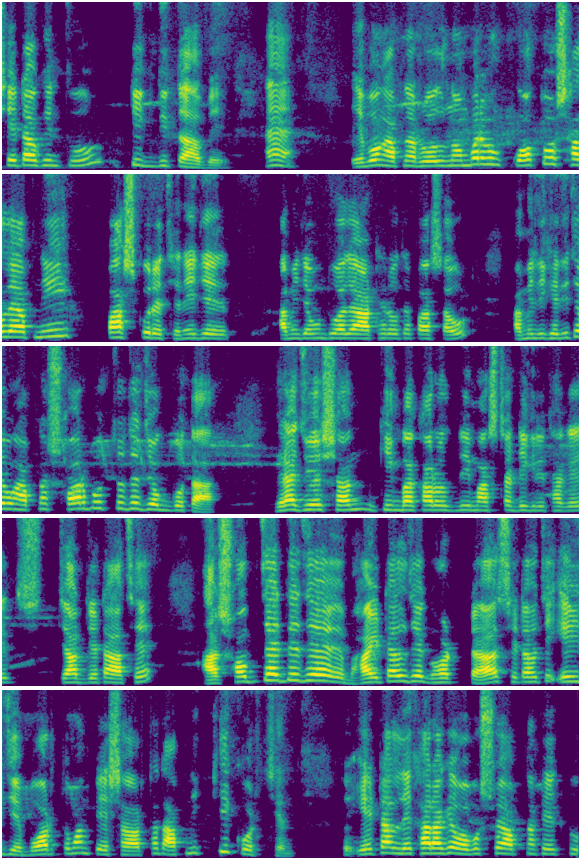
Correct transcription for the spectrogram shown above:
সেটাও কিন্তু টিক দিতে হবে হ্যাঁ? এবং আপনার রোল নম্বর এবং কত সালে আপনি পাস করেছেন, এই যে আমি যেমন দু হাজার আঠেরোতে পাস আউট, আমি লিখে দিচ্ছি এবং আপনার সর্বোচ্চ যে যোগ্যতা গ্র্যাজুয়েশন কিংবা কারও যদি মাস্টার ডিগ্রি থাকে, যার যেটা আছে, আর সবচাইতে যে ভাইটাল যে ঘরটা সেটা হচ্ছে এই যে বর্তমান পেশা, অর্থাৎ আপনি কি করছেন। তো এটা লেখার আগে অবশ্যই আপনাকে একটু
